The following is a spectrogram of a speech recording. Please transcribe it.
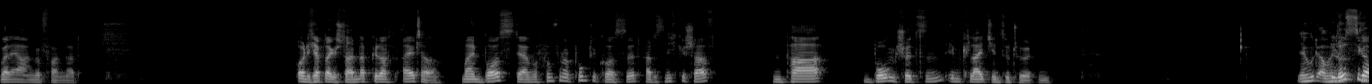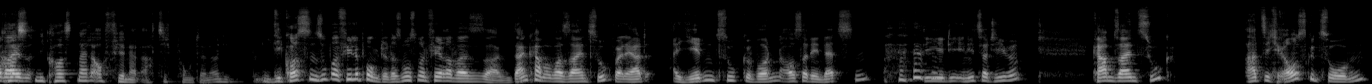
weil er angefangen hat. Und ich habe da gestanden und habe gedacht, Alter, mein Boss, der einfach 500 Punkte kostet, hat es nicht geschafft, ein paar Bogenschützen im Kleidchen zu töten. Ja gut, aber Lustigerweise- die, die, kosten, die kosten halt auch 480 Punkte, ne? Die, Die kosten super viele Punkte, das muss man fairerweise sagen. Dann kam aber sein Zug, weil er hat jeden Zug gewonnen, außer den letzten, die, die Initiative. Kam sein Zug, hat sich rausgezogen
